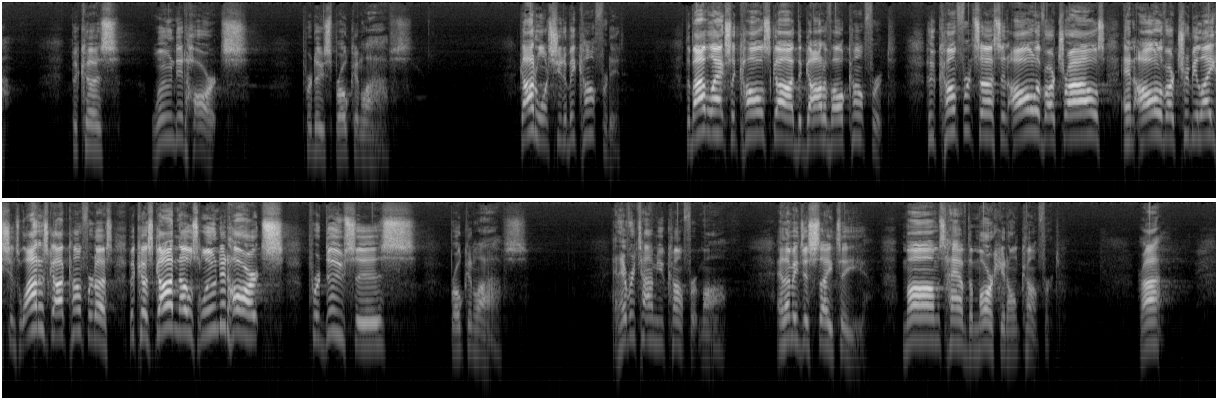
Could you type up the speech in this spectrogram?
Because wounded hearts produce broken lives. God wants you to be comforted. The Bible actually calls God the God of all comfort who comforts us in all of our trials and all of our tribulations. Why does God comfort us? Because God knows wounded hearts produces broken lives. And every time you comfort mom, and let me just say to you, moms have the market on comfort, right?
